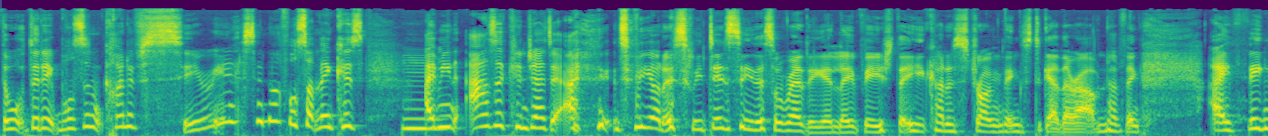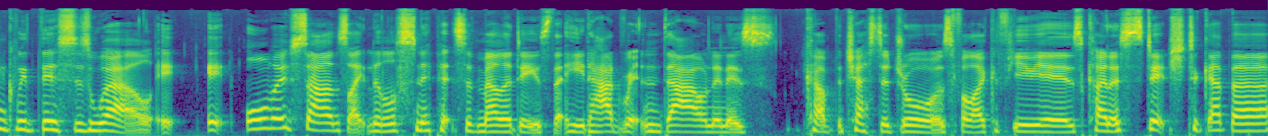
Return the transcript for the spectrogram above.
thought that it wasn't kind of serious enough or something. Because, I mm. mean, as a concerto, to be honest, we did see this already in Les Biches that he kind of strung things together out of nothing. I think with this as well, it, it almost sounds like little snippets of melodies that he'd had written down in his cupboard chest of drawers for like a few years, kind of stitched together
